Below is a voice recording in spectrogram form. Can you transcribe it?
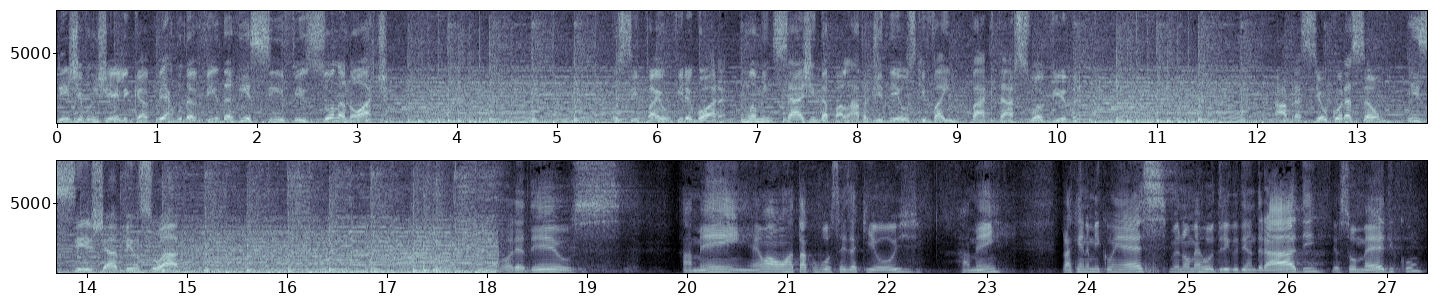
Igreja Evangélica Verbo da Vida, Recife, Zona Norte. Você vai ouvir agora uma mensagem da Palavra de Deus que vai impactar sua vida. Abra seu coração e seja abençoado. Glória a Deus. Amém. É uma honra estar com vocês aqui hoje. Amém. Para quem não me conhece, meu nome é Rodrigo de Andrade, eu sou médico.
